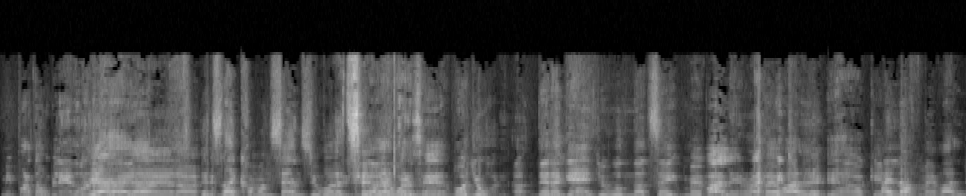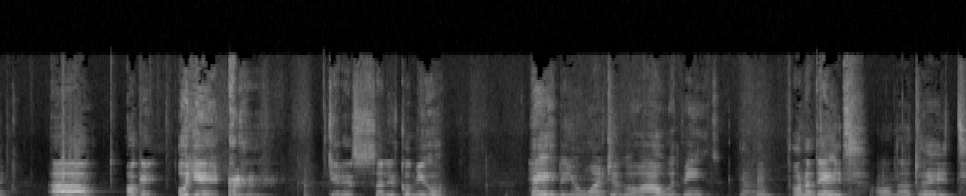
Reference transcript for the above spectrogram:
Me importa un bledo. jefe. Yeah, yeah, yeah. It's like common sense. You wouldn't say yeah, that. you would say it. But you, uh, then again, you will not say me vale, right? Me vale. Yeah, okay. I love me vale. Um, okay. Oye, ¿quieres salir conmigo? Hey, do you want to go out with me? Mhm. On a date? On a date.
